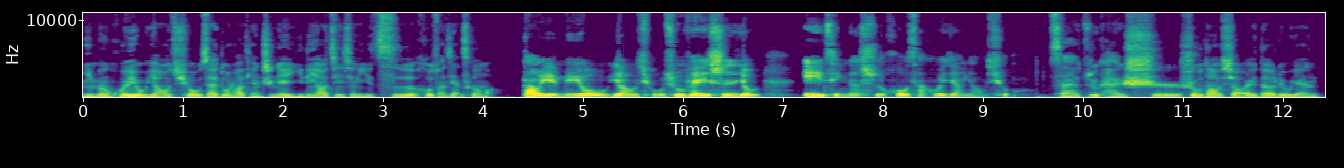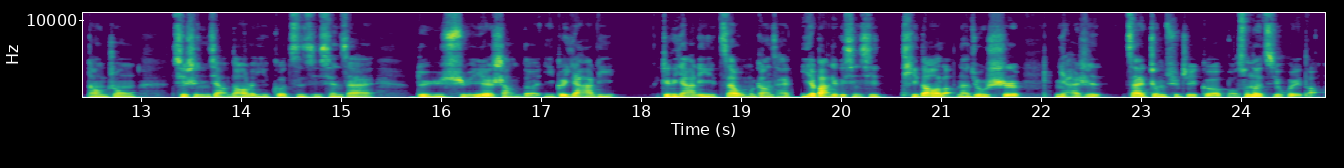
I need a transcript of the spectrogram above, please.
你们会有要求在多少天之内一定要进行一次核酸检测吗？倒也没有要求，除非是有疫情的时候才会这样要求。在最开始收到小 A 的留言当中，其实你讲到了一个自己现在对于学业上的一个压力，这个压力在我们刚才也把这个信息提到了，那就是你还是在争取这个保送的机会的。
